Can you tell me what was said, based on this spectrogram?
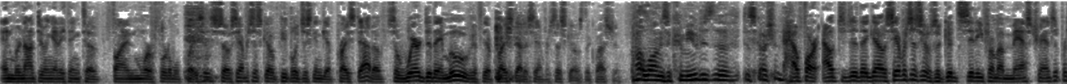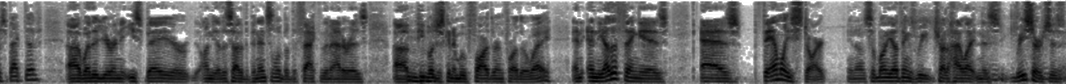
and we're not doing anything to find more affordable places. So San Francisco, people are just going to get priced out of. So where do they move if they're priced out of San Francisco is the question. How long is the commute is the discussion? How far out do they go? San Francisco is a good city from a mass transit perspective, uh, whether you're in the East Bay or on the other side of the peninsula. But the fact of the matter is, uh, mm-hmm. people are just going to move farther and farther away. And and the other thing is, as families start, you know, so one of the other things we try to highlight in this research is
